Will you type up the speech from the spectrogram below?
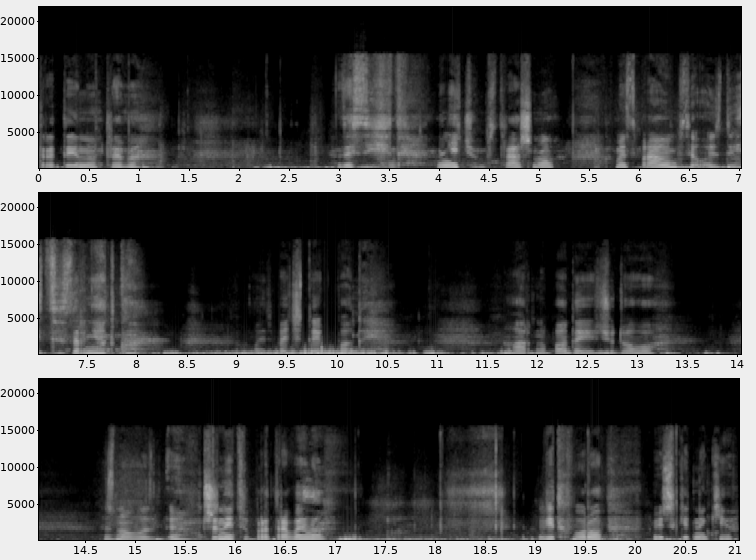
третину треба засіяти. Ну нічого страшного, ми справимося. Ось дивіться зернятко. Ось бачите, як падає. Гарно падає, чудово. Знову е, пшеницю протравила від хвороб, від шкідників.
